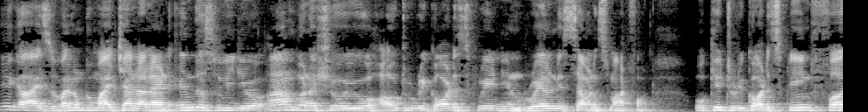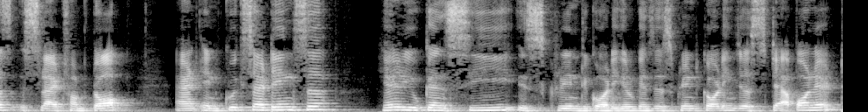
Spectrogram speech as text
Hey guys, welcome to my channel and in this video I'm gonna show you how to record a screen in Realme 7 smartphone. Okay, to record a screen, first slide from top and in quick settings, here you can see screen recording. You can see screen recording, just tap on it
